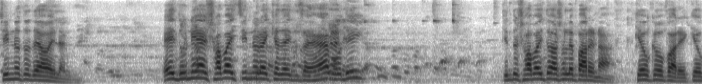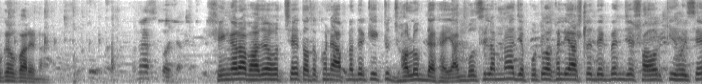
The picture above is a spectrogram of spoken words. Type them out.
চিহ্ন তো দেওয়াই লাগবে। এই দুনিয়ায় সবাই চিহ্ন রেখে যাইতে চায় হ্যাঁ বৌদি? কিন্তু সবাই তো আসলে পারে না। কেউ কেউ পারে, কেউ কেউ পারে না। সিঙ্গারা ভাজা হচ্ছে, ততক্ষণে আপনাদেরকে একটু ঝলক দেখাই। আমি বলছিলাম না যে পটুয়াখালী আসলে দেখবেন যে শহর কি হয়েছে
